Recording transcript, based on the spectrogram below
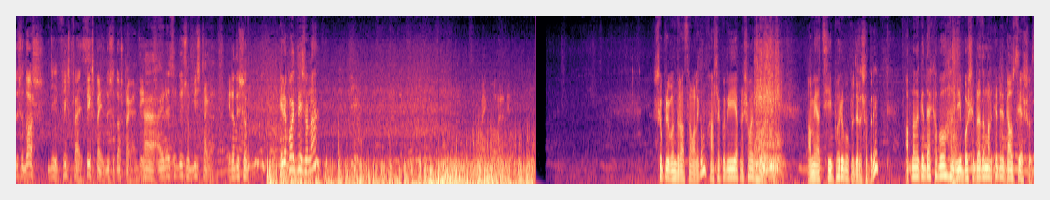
দুশো দশ? জি ফিক্সড প্রাইস সিক্স প্রাইস দুশো দশ টাকা জি। হ্যাঁ এটা হচ্ছে দুইশো বিশ টাকা। এটা দুশো এটা পঁয়ত্রিশশো না? সুপ্রিয় বন্ধুরা আসসালামু আলাইকুম। আশা করি আপনার সবাই ভালো আছেন। আমি আছি ভৈরব উপজেলা সদরে। আপনাদেরকে দেখাবো হাজি বসি প্লাজা মার্কেটের গাউসিয়া শুজ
